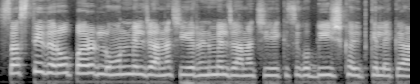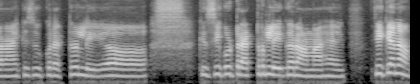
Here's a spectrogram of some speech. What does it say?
सस्ती दरों पर लोन मिल जाना चाहिए ऋण मिल जाना चाहिए किसी को बीज खरीद के लेकर आना है किसी को ट्रैक्टर ले आ, किसी को ट्रैक्टर लेकर आना है ठीक है ना?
